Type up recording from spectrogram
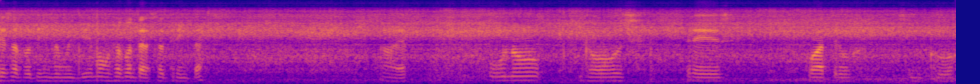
Le está protegiendo muy bien. Vamos a contar hasta 30. A ver. 1, 2, 3, 4, 5,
